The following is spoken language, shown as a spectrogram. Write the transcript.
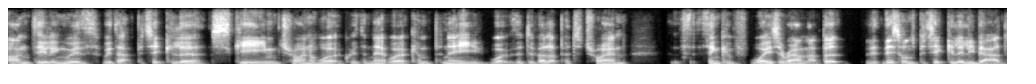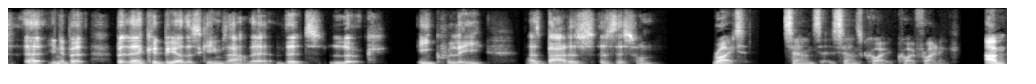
I'm dealing with with that particular scheme, trying to work with the network company, work with the developer to try and th- think of ways around that. But th- this one's particularly bad, uh, you know. But but there could be other schemes out there that look equally as bad as as this one. Right. Sounds sounds quite quite frightening. Um,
